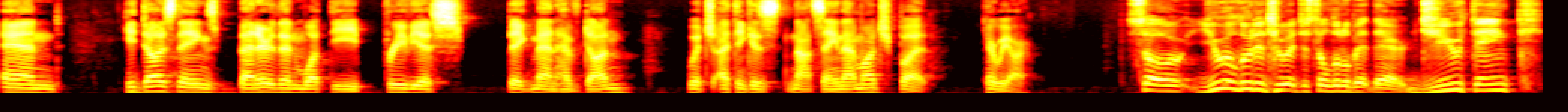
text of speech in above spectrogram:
and he does things better than what the previous big men have done, which I think is not saying that much, but here we are. So you alluded to it just a little bit there. Do you think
